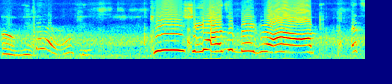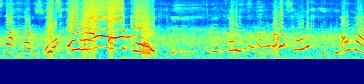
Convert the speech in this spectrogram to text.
Oh, yeah. There, okay. Key, she has a big rock. It's not noticeable. It's in her pocket! but it's not noticeable. Oh my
